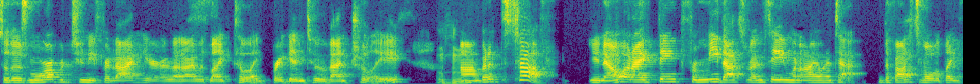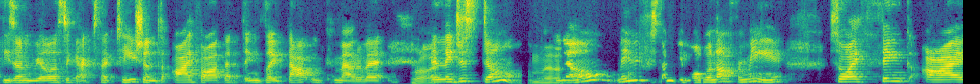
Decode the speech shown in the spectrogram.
so there's more opportunity for that here that i would like to like break into eventually mm-hmm. um, but it's tough you know and i think for me that's what i'm saying when i went to the festival with like these unrealistic expectations i thought that things like that would come out of it right. and they just don't yeah. you know maybe for some people but not for me so i think i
